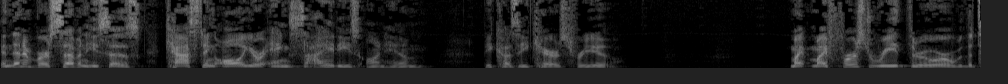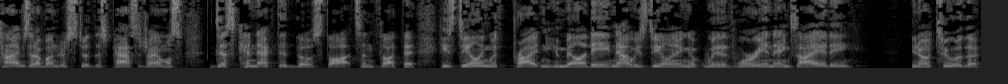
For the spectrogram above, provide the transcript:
And then in verse seven, he says, casting all your anxieties on him because he cares for you. My, my first read through or the times that I've understood this passage, I almost disconnected those thoughts and thought that he's dealing with pride and humility. Now he's dealing with worry and anxiety. You know, two of the,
